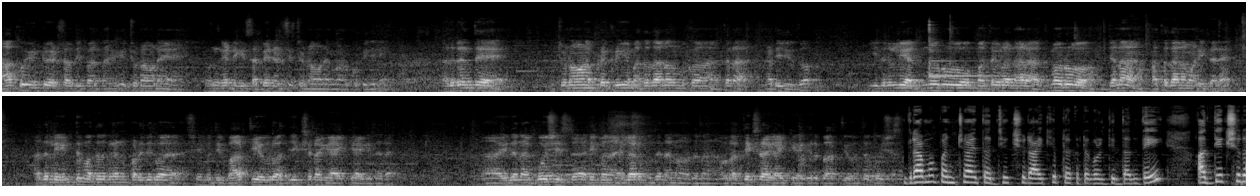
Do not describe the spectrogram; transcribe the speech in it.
ನಾಲ್ಕು ಎಂಟು ಎರಡು ಸಾವಿರದ ಇಪ್ಪತ್ನಾಲ್ಕಕ್ಕೆ ಚುನಾವಣೆ ಒಂದು ಗಂಟೆಗೆ ಸಭೆ ನಡೆಸಿ ಚುನಾವಣೆ ಮಾಡಿಕೊಟ್ಟಿದ್ದೀನಿ. ಅದರಂತೆ ಚುನಾವಣಾ ಪ್ರಕ್ರಿಯೆ ಮತದಾನದ ಮುಖಾಂತರ ನಡೆದಿದ್ದು, ಇದರಲ್ಲಿ ಹದಿಮೂರು ಮತಗಳನ್ನು ಹದಿಮೂರು ಜನ ಮತದಾನ ಮಾಡಿದ್ದಾರೆ. ಅದರಲ್ಲಿ ಎಂಟು ಮತಗಳನ್ನು ಪಡೆದಿರುವ ಶ್ರೀಮತಿ ಭಾರತಿಯವರು ಅಧ್ಯಕ್ಷರಾಗಿ ಆಯ್ಕೆಯಾಗಿದ್ದಾರೆ. ಇದನ್ನು ಘೋಷಿಸಿದ ನಿಮ್ಮ ಎಲ್ಲರ ಮುಂದೆ ನಾನು ಅದನ್ನು ಅವರ ಅಧ್ಯಕ್ಷರಾಗಿ ಆಯ್ಕೆಯಾಗಿರೋ ಭಾರತೀಯ ಅಂತ ಘೋಷಿಸಿ ಗ್ರಾಮ ಪಂಚಾಯತ್ ಅಧ್ಯಕ್ಷರ ಆಯ್ಕೆ ಪ್ರಕಟಗೊಳ್ಳುತ್ತಿದ್ದಂತೆ ಅಧ್ಯಕ್ಷರ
